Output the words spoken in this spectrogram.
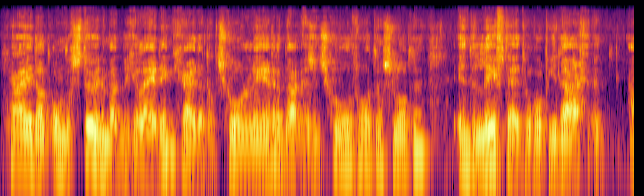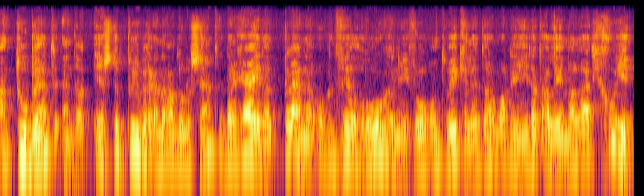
Ga je dat ondersteunen met begeleiding? Ga je dat op school leren? Daar is een school voor tenslotte. In de leeftijd waarop je daar aan toe bent, en dat is de puber en de adolescent, dan ga je dat plannen op een veel hoger niveau ontwikkelen dan wanneer je dat alleen maar laat groeien.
